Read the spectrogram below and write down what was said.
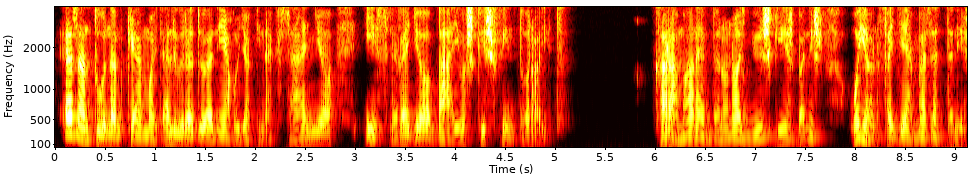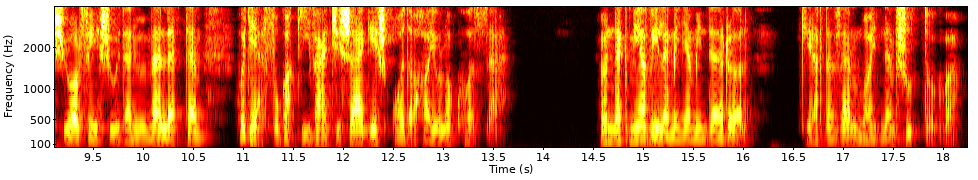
ezentúl nem kell majd előredőlnie, hogy akinek szánja, észrevegye a bájos kis fintorait. Karaman ebben a nagy nyüzsgésben is olyan fegyelmezetten és jól fésülten ül mellettem, hogy elfog a kíváncsiság, és odahajolok hozzá. Önnek mi a véleménye mindenről? kérdezem, majdnem suttogva.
